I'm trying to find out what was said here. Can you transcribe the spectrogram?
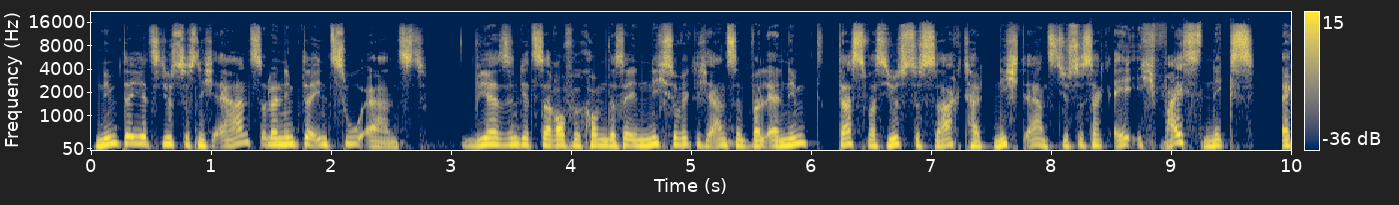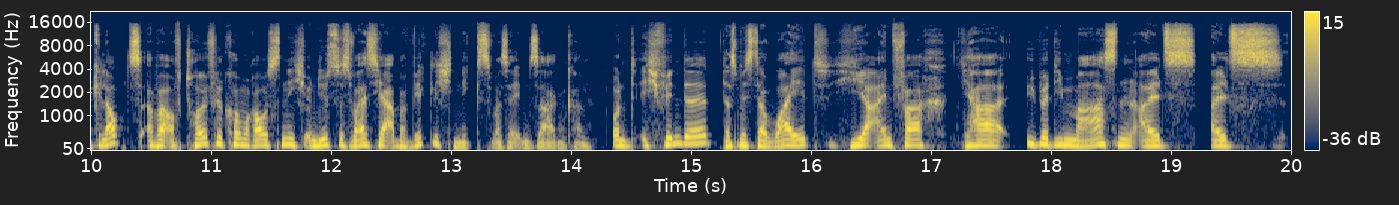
Nimmt er jetzt Justus nicht ernst oder nimmt er ihn zu ernst? Wir sind jetzt darauf gekommen, dass er ihn nicht so wirklich ernst nimmt, weil er nimmt das, was Justus sagt, halt nicht ernst. Justus sagt, ey, ich weiß nix. Er glaubt es aber auf Teufel komm raus nicht. Und Justus weiß ja aber wirklich nichts, was er ihm sagen kann. Und ich finde, dass Mr. White hier einfach, ja, über die Maßen als, als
